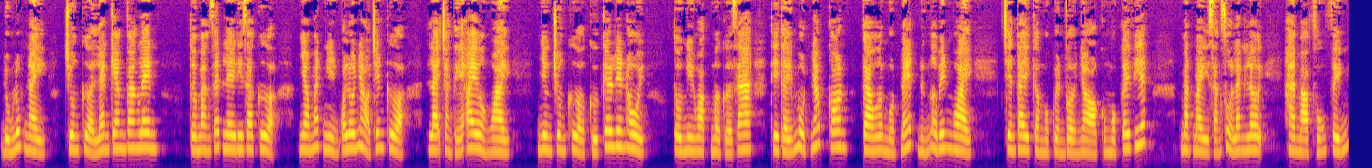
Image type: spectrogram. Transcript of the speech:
Đúng lúc này, chuông cửa leng keng vang lên. Tôi mang dép lê đi ra cửa, nhào mắt nhìn qua lỗ nhỏ trên cửa, lại chẳng thấy ai ở ngoài, nhưng chuông cửa cứ kêu liên hồi. Tôi nghi hoặc mở cửa ra thì thấy một nhóc con cao hơn một mét đứng ở bên ngoài, trên tay cầm một quyển vở nhỏ cùng một cây viết, mặt mày sáng sủa lanh lợi, hai má phúng phính,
